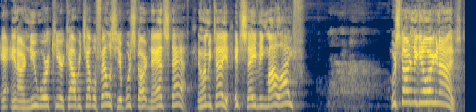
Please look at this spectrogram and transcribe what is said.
in our new work here at Calvary Chapel Fellowship, we're starting to add staff. And let me tell you, it's saving my life. We're starting to get organized.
